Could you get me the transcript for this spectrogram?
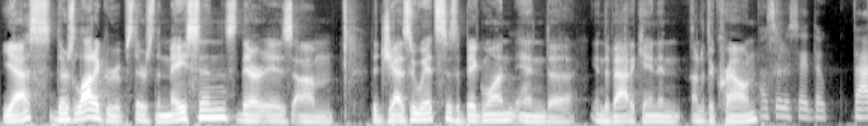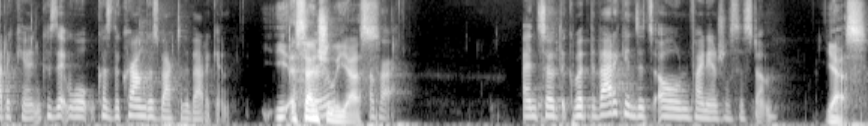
Yes, there's a lot of groups. There's the Masons. There is um, the Jesuits is a big one in the in the Vatican and under the Crown. I was going to say the Vatican because it will because the crown goes back to the Vatican. Essentially, yes, Okay. And so, the, but the Vatican's its own financial system. yes.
